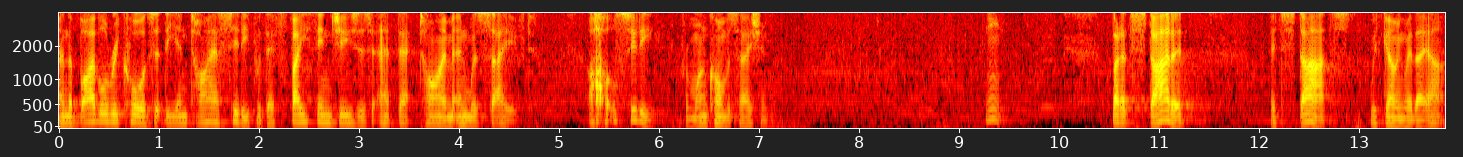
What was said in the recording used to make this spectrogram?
And the Bible records that the entire city put their faith in Jesus at that time and was saved. A whole city from one conversation. Mm. But it started, it starts with going where they are.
